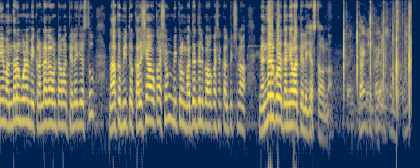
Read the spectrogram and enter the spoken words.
మేమందరం కూడా మీకు అండగా ఉంటామని తెలియజేస్తూ నాకు మీతో కలిసే అవకాశం మీకు మద్దతు తెలిపే అవకాశం కల్పించిన మీ అందరూ కూడా ధన్యవాదాలు తెలియజేస్తా ఉన్నా. Thank you thank you so much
